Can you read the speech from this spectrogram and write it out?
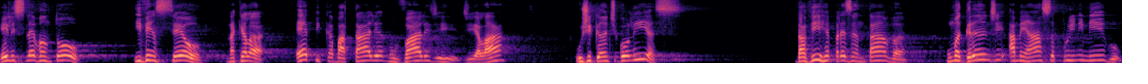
ele se levantou e venceu naquela épica batalha no vale de, de Elá, o gigante Golias. Davi representava uma grande ameaça para o inimigo.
